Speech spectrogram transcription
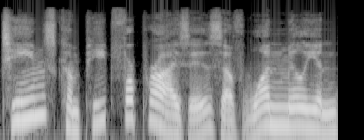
Teams compete for prizes of $1 million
